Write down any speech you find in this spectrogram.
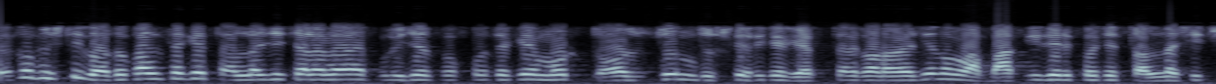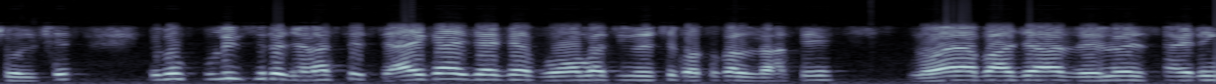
দেখো বৃষ্টি, গতকাল থেকে তল্লাশি চালানো হয় পুলিশের পক্ষ থেকে। মোট দশ জন দুষ্কৃতীকে গ্রেপ্তার করা হয়েছে এবং বাকিদের কাছে তল্লাশি চলছে এবং পুলিশ যেটা জানাচ্ছে, জায়গায় জায়গায় বোমাবাজি হয়েছে। গতকাল রাতে নয়া বাজার, রেলওয়ে সাইডিং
